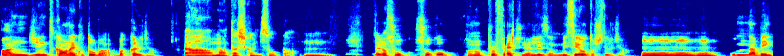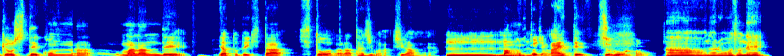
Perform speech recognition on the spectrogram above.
般人使わない言葉ばっかりじゃん。ああ、まあ確かにそうか。うん。だからそ、そこ、そのプロフェッショナリズム見せようとしてるじゃん。うんうんうん。こんな勉強して、こんな学んで、やっとできた人だから立場が違うんだよ。うーん。一般の人じゃないってすぐわかる。ああ、なるほどね。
